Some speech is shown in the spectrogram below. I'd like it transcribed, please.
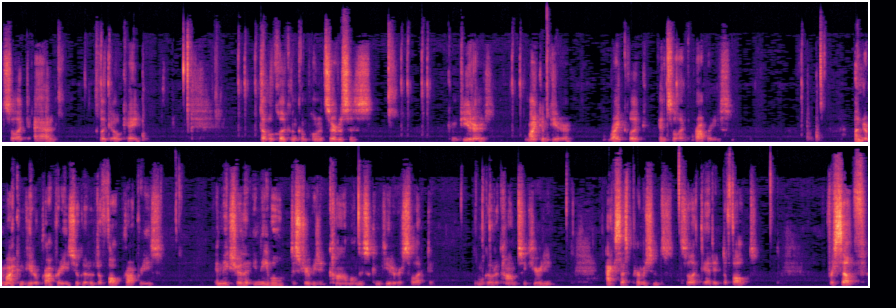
select add, click OK. Double click on Component Services, Computers, My Computer, right click and select Properties. Under My Computer Properties, you'll go to Default Properties and make sure that Enable Distributed COM on this computer is selected. Then we'll go to COM Security, Access Permissions, select Edit Default. For Self,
